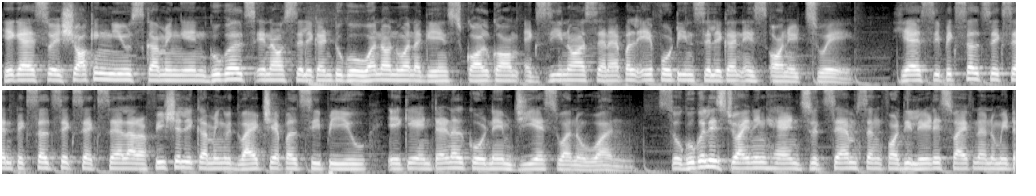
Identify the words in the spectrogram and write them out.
Hey guys, so a shocking news coming in. Google's in-house silicon to go one-on-one against Qualcomm Exynos and Apple A14 silicon is on its way. Yes, the Pixel 6 and Pixel 6 XL are officially coming with Whitechapel CPU aka internal codename GS101. So Google is joining hands with Samsung for the latest 5nm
